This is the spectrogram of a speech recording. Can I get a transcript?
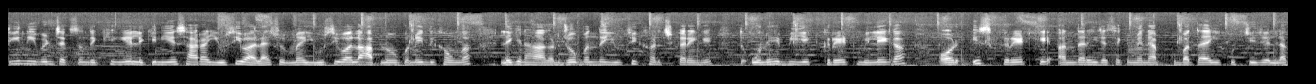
तीन इवेंट सेक्शन दिखेंगे, लेकिन ये सारा यूसी वाला है सो मैं यूसी वाला आप लोगों को नहीं दिखाऊँगा, लेकिन हाँ अगर जो बंदे यूसी खर्च करेंगे तो उन्हें भी ये क्रेट मिलेगा, और इस क्रेट के अंदर ही जैसे कि मैंने आपको बताया कि कुछ चीज़ें लक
